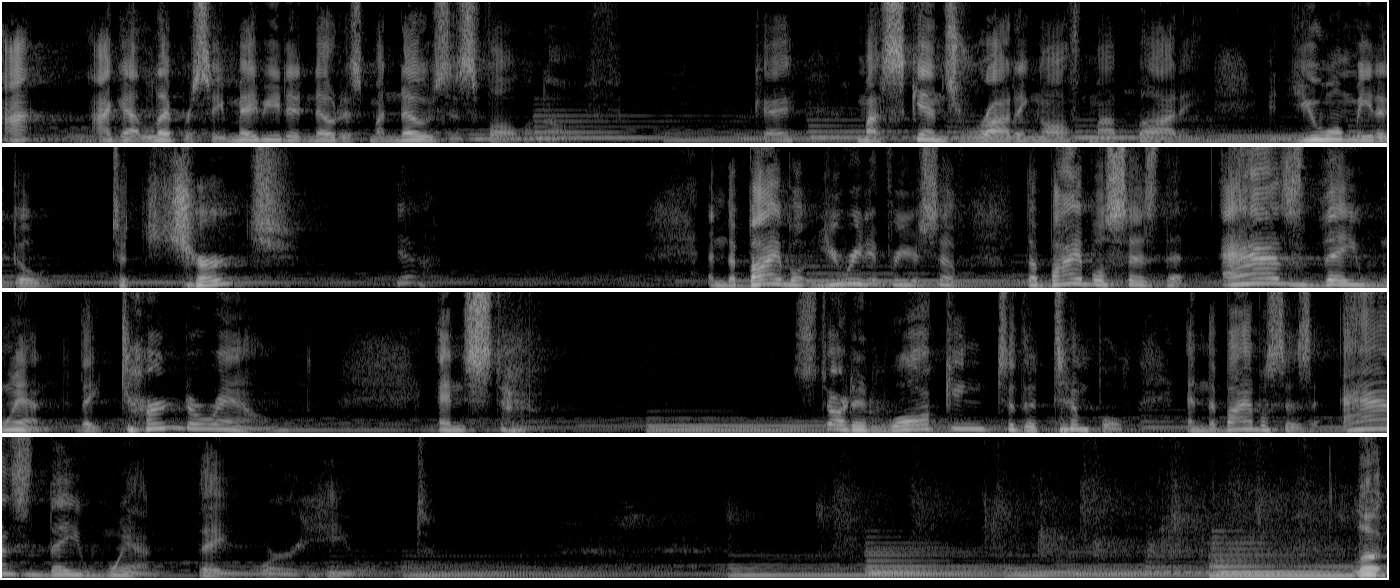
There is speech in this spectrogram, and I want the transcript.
I, I got leprosy. Maybe you didn't notice my nose is falling off. Okay? My skin's rotting off my body. And you want me to go to church? Yeah. And the Bible, you read it for yourself. The Bible says that as they went, they turned around and st- started walking to the temple. And the Bible says, as they went, they were healed. Look,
